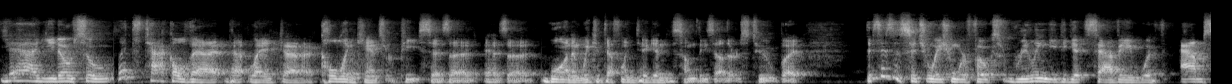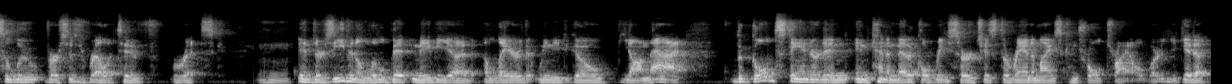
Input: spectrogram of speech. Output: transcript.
Yeah, you know, so let's tackle that that like uh, colon cancer piece as a as a one, and we could definitely dig into some of these others too. But this is a situation where folks really need to get savvy with absolute versus relative risk, mm-hmm. and there's even a little bit maybe a, a layer that we need to go beyond that the gold standard in, in kind of medical research is the randomized controlled trial where you get a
